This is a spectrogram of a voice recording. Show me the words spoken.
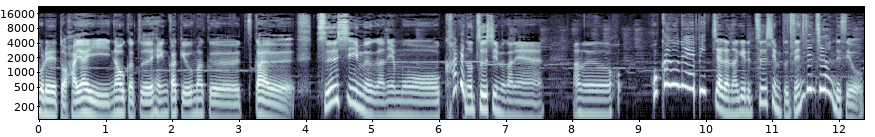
トレート速い、なおかつ変化球うまく使う、ツーシームがね、もう、彼のツーシームがね、あの、他のね、ピッチャーが投げるツーシームと全然違うんですよ。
